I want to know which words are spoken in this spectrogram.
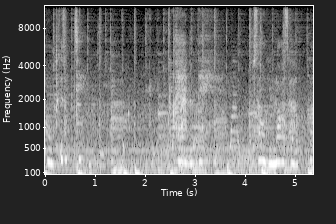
아, 어떻게 잡지? 올라가서 해볼까?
